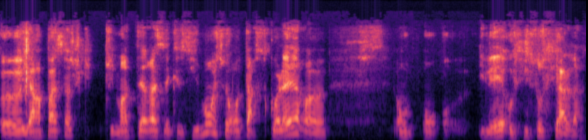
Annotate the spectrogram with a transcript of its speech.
il y a un passage qui, m'intéresse excessivement. Et ce retard scolaire, il est aussi social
